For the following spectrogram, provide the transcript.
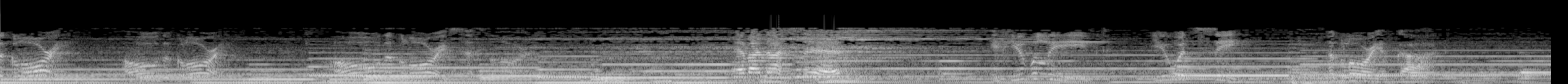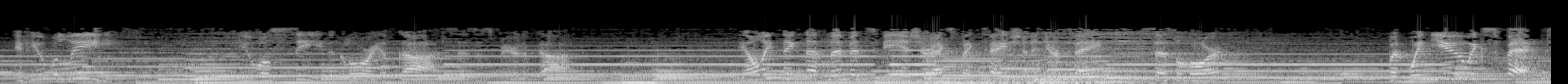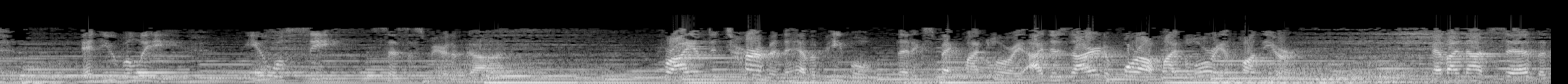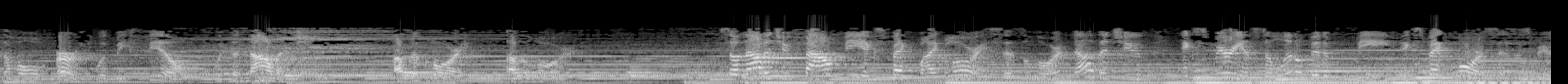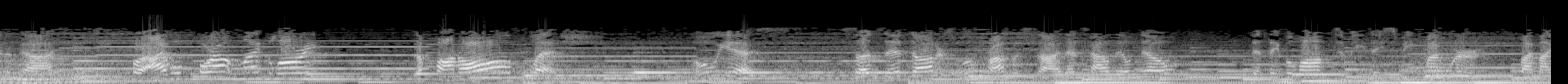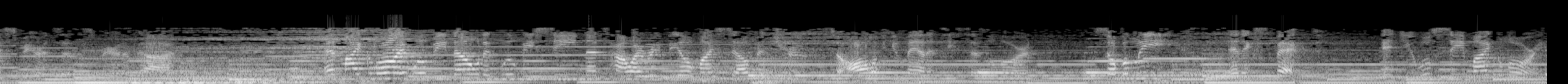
the glory. Oh, the glory. Oh, the glory, says the Lord. Have I not said, if you believed, you would see the glory of God? If you believe, you will see the glory of God, says the Spirit of God. The only thing that limits me is your expectation and your faith, says the but when you expect and you believe, you will see, says the Spirit of God. For I am determined to have a people that expect my glory. I desire to pour out my glory upon the earth. Have I not said that the whole earth would be filled with the knowledge of the glory of the Lord? So now that you've found me, expect my glory, says the Lord. Now that you've experienced a little bit of me, expect more, says the Spirit of God. For I will pour out my glory upon all flesh. Oh, yes. Sons and daughters will prophesy. That's how they'll know that they belong to me. They speak my word by my Spirit, says the Spirit of God. And my glory will be known, and will be seen. That's how I reveal myself in truth to all of humanity, says the Lord. So believe and expect, and you will see my glory,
